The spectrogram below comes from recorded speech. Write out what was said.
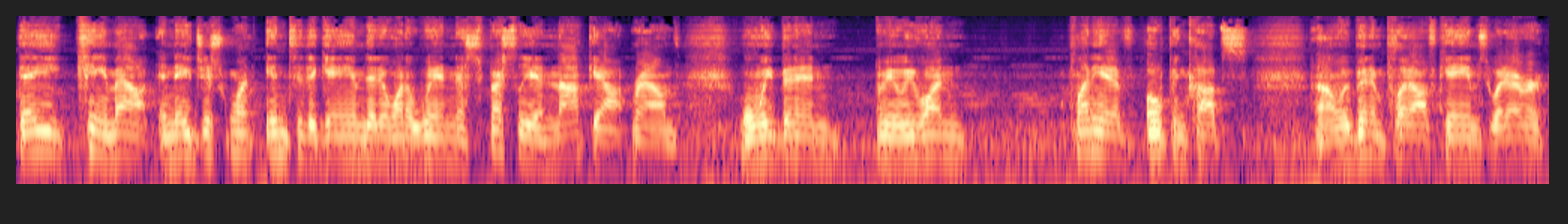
they came out and they just weren't into the game. They didn't want to win, especially a knockout round. When we've been in, I mean, we've won plenty of open cups. Uh, we've been in playoff games, whatever.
